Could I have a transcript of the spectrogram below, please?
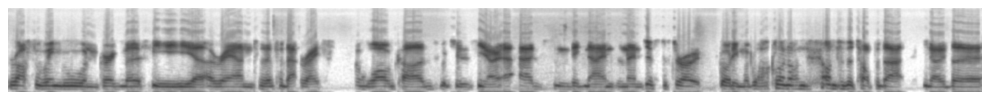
Russell Ingall and Greg Murphy uh, around for, for that race for wild cards, which is you know add some big names, and then just to throw Scotty McLaughlin on onto the top of that, you know the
